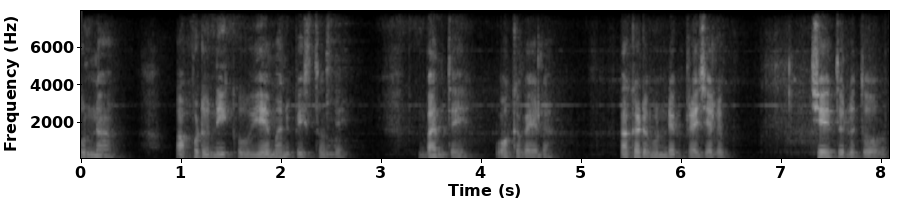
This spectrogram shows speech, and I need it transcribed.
పున్న అప్పుడు నీకు ఏమనిపిస్తుంది? బంతే ఒకవేళ అక్కడ ఉండే ప్రజలు చేతులతో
